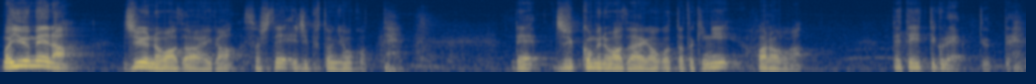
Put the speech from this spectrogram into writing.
まあ、有名な10の災いがそしてエジプトに起こってで10個目の災いが起こった時にファラオが「出て行ってくれ」って言って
